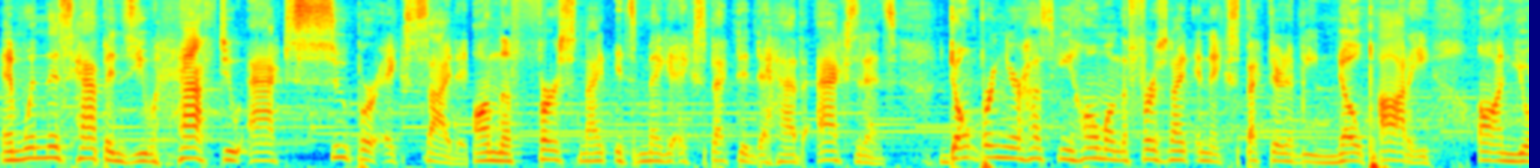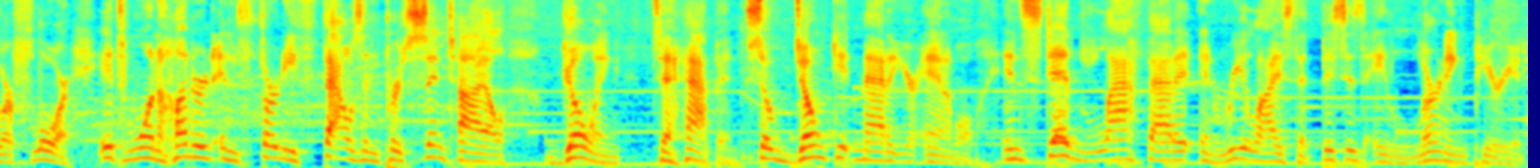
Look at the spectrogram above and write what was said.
And when this happens, you have to act super excited. On the first night, it's mega expected to have accidents. Don't bring your husky home on the first night and expect there to be no potty on your floor. It's 130,000 percentile going to happen. So don't get mad at your animal. Instead, laugh at it and realize that this is a learning period.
